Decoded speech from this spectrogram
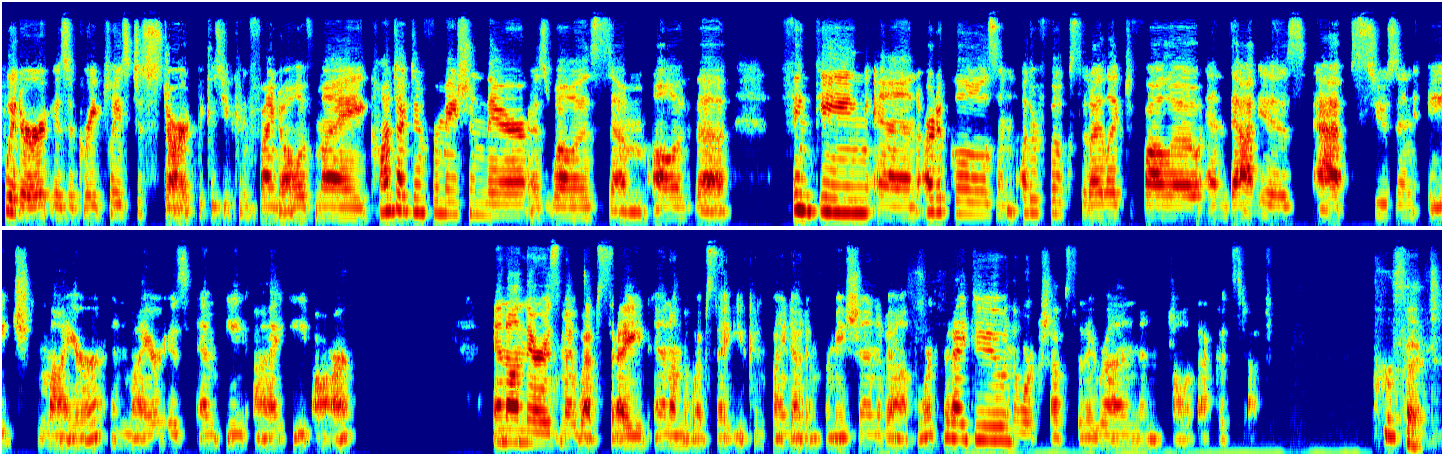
Twitter is a great place to start because you can find all of my contact information there, as well as um, all of the thinking and articles and other folks that I like to follow. And that is at Susan H. Meier, and Meier is M E I E R. And on there is my website. And on the website, you can find out information about the work that I do and the workshops that I run and all of that good stuff. Perfect.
